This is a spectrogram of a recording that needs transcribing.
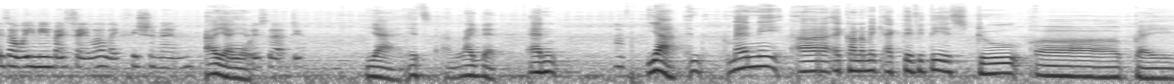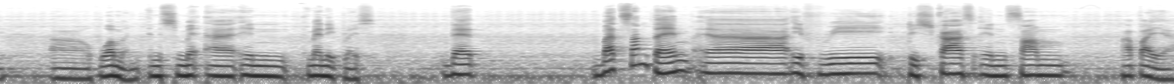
is that what you mean by sailor? Like fishermen? Ah, yeah, yeah. is that different? yeah it's uh, like that and yeah many uh, economic activities do uh, by uh, women in uh, in many places. That but sometimes uh, if we discuss in some apa ya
